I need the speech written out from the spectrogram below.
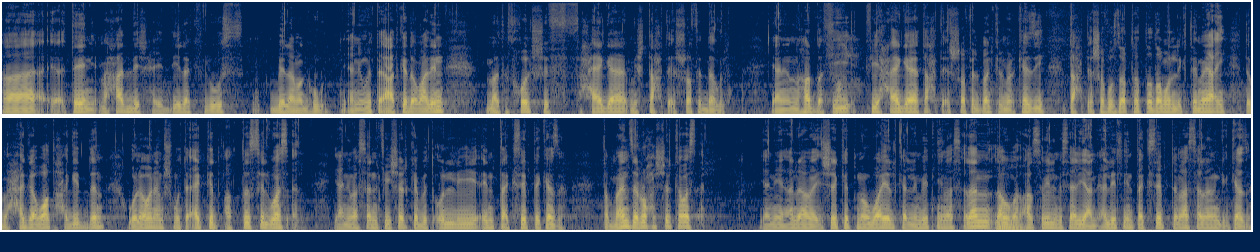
فتاني ما حدش هيدي لك فلوس بلا مجهود. يعني وأنت قاعد كده وبعدين ما تدخلش في حاجة مش تحت إشراف الدولة. يعني النهارده في في حاجة تحت اشراف البنك المركزي تحت اشراف وزاره التضامن الاجتماعي تبقى حاجة واضحه جدا ولو أنا مش متاكد اتصل واسال. يعني مثلا في شركه بتقول لي انت كسبت كذا طب ما انزل روح الشركة واسال. يعني أنا شركه موبايل كلمتني مثلا لو على سبيل المثال يعني قالت لي انت كسبت مثلا كذا.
